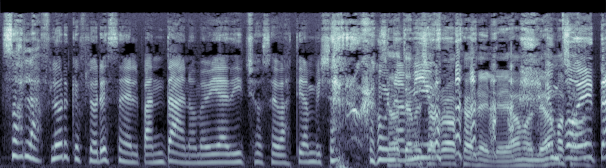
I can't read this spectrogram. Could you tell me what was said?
sos la flor que florece en el pantano, me había dicho Sebastián Villarroja, un Sebastián amigo. Villarroja, le, le vamos, le vamos a, poeta.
